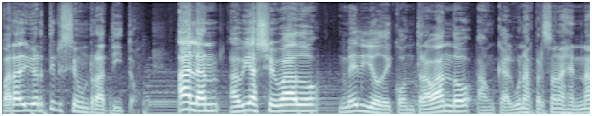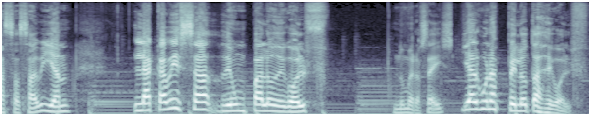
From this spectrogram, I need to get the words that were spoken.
para divertirse un ratito. Alan había llevado, medio de contrabando, aunque algunas personas en NASA sabían, la cabeza de un palo de golf, número 6, y algunas pelotas de golf.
